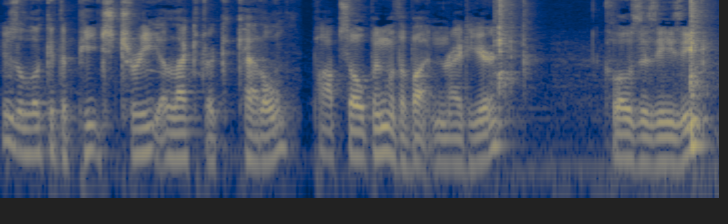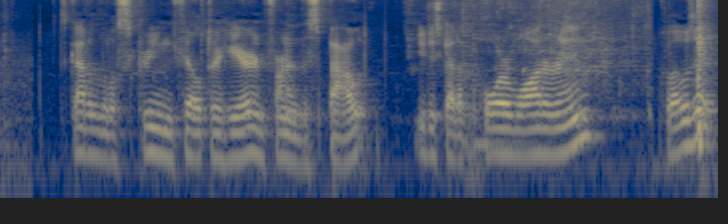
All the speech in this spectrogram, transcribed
Here's a look at the Peach Street electric kettle. Pops open with a button right here. Closes easy. It's got a little screen filter here in front of the spout. You just gotta pour water in, close it,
